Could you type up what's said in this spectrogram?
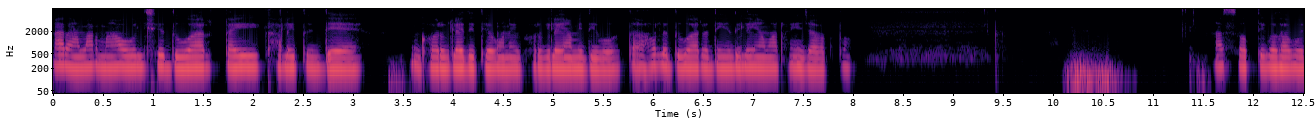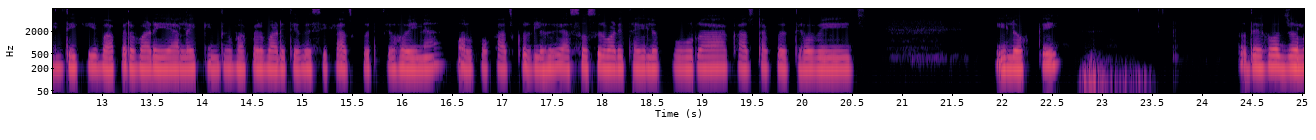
আর আমার মা বলছে, দুয়ারটাই খালি তুই দে, ঘরগুলাই দিতে হবে না ঘরগুলাই আমি দিব। তাহলে দুয়ারে দিয়ে দিলেই আমার হয়ে যাবে তো। আর সত্যি কথা বলতে কি, বাপের বাড়ি এলে কিন্তু বাপের বাড়িতে বেশি কাজ করতে হয় না, অল্প কাজ করলে হয়। আর শ্বশুর বাড়ি থাকলে পুরা কাজটা করতে হবে এই এই লোককেই। তো দেখো জল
